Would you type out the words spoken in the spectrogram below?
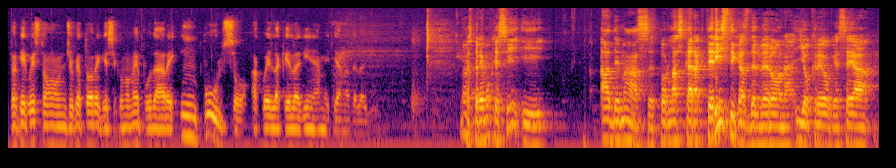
perché questo è un giocatore che secondo me può dare impulso a quella che è la linea mediana della Juve. No, esperemos que sí y además por las características del Verona yo creo que sea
